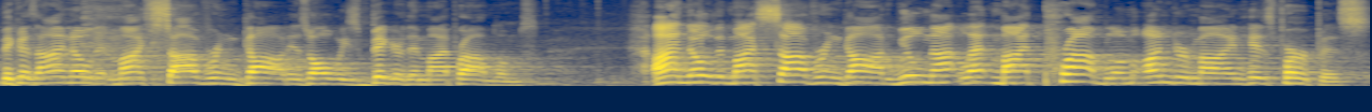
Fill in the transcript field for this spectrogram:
Because I know that my sovereign God is always bigger than my problems. I know that my sovereign God will not let my problem undermine his purpose.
